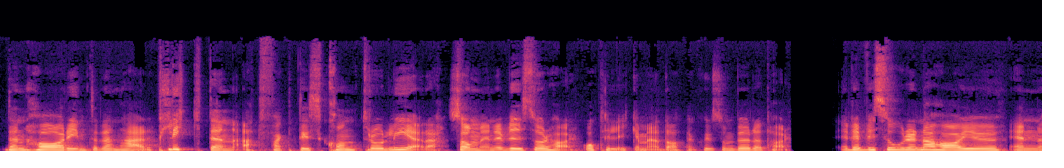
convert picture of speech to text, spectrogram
den har inte den här plikten att faktiskt kontrollera som en revisor har och tillika med dataskyddsombudet har. Revisorerna har ju en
